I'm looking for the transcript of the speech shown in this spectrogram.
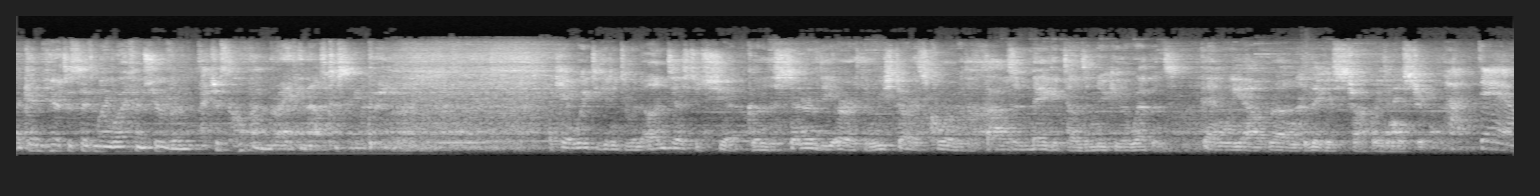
I came here to save my wife and children. I just hope I'm brave enough to save three. I can't wait to get into an untested ship, go to the center of the Earth, and restart its core with a thousand megatons of nuclear weapons. Then we outrun the biggest shockwave in history. Hot damn.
